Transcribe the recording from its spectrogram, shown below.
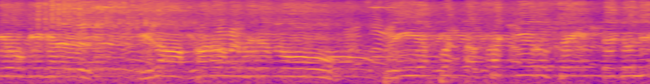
കർമ്മയോഗികൾ ഇതാ കടന്നു വരുന്നു. പ്രിയപ്പെട്ട സക്കീർ ഹുസൈന്റെ ജോലി.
